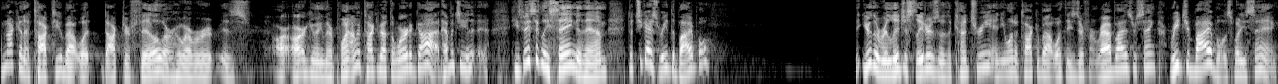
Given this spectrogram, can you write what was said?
I'm not going to talk to you about what Dr. Phil or whoever is arguing their point. I'm going to talk to you about the Word of God. Haven't you? He's basically saying to them, don't you guys read the Bible? You're the religious leaders of the country and you want to talk about what these different rabbis are saying? Read your Bible is what he's saying.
